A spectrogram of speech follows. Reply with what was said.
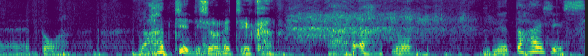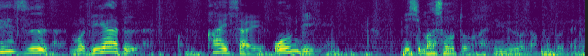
えー、っと何て言うんでしょうねっていうか のネット配信せずもうリアル開催オンリーにしましょうというようなことでね。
